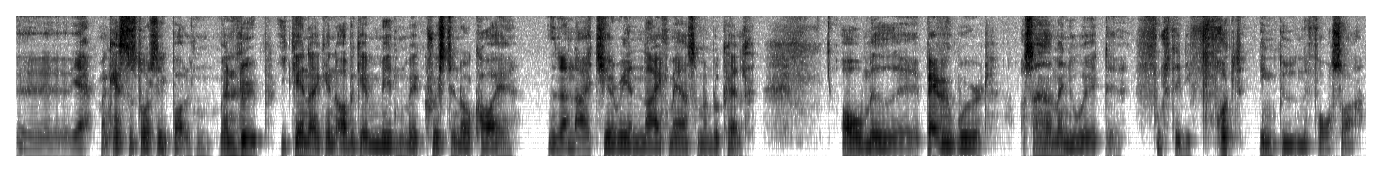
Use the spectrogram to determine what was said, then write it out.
Øh, ja, man kastede stort set ikke bolden. Man løb igen og igen op igennem midten med Christian Okoye, The Nigerian Nightmare, som han blev kaldt, og med øh, Barry Word. Og så havde man jo et øh, fuldstændig frygtindgydende forsvar.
